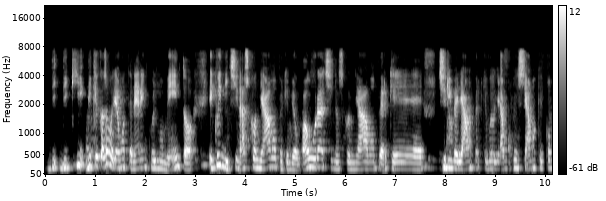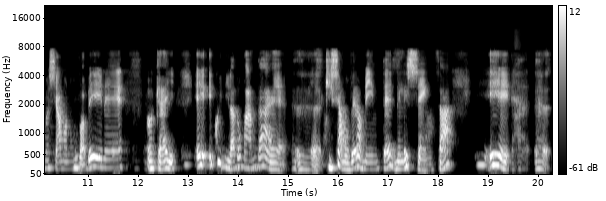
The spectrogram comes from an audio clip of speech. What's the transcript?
di, di, chi, di, che cosa vogliamo ottenere in quel momento e quindi ci nascondiamo perché abbiamo paura, ci nascondiamo perché ci riveliamo perché vogliamo, pensiamo che come siamo non va bene, ok? E, e quindi la domanda è eh, chi siamo veramente nell'essenza e eh,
